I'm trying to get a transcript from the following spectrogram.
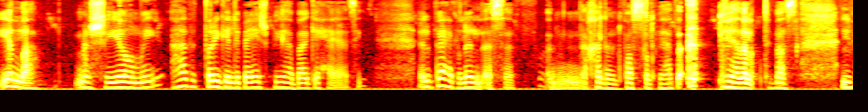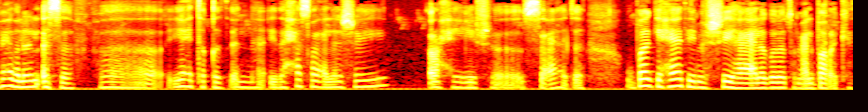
ويلا مشي يومي هذه الطريقة اللي بعيش بها باقي حياتي. البعض للأسف خلينا نفصل في هذا في هذا الاقتباس. البعض للأسف آه، يعتقد أنه إذا حصل على شيء راح يعيش السعادة. وباقي حياتي يمشيها على قولتهم على البركة.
